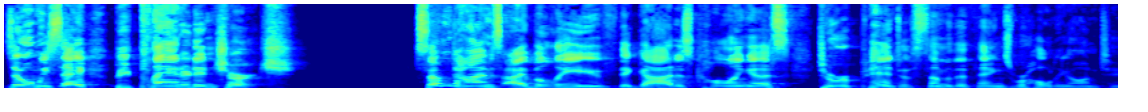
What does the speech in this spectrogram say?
So when we say be planted in church, sometimes I believe that God is calling us to repent of some of the things we're holding on to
